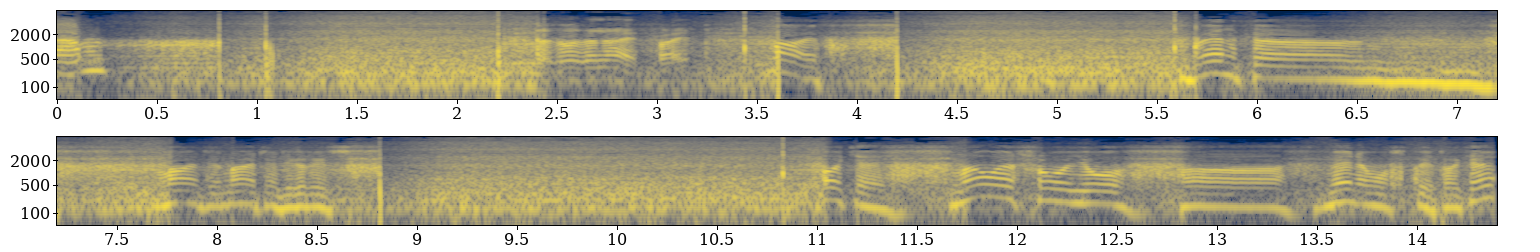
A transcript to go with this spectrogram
That was a knife, right? Knife. Bank, uh, um, 90, 90 degrees. Okay, now I show you uh, minimum speed, okay?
